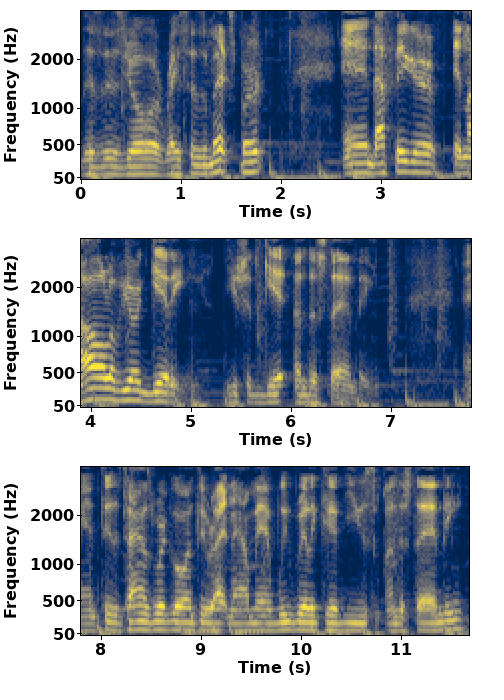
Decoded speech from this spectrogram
this is your racism expert, and I figure in all of your getting, you should get understanding. And through the times we're going through right now, man, we really could use some understanding.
